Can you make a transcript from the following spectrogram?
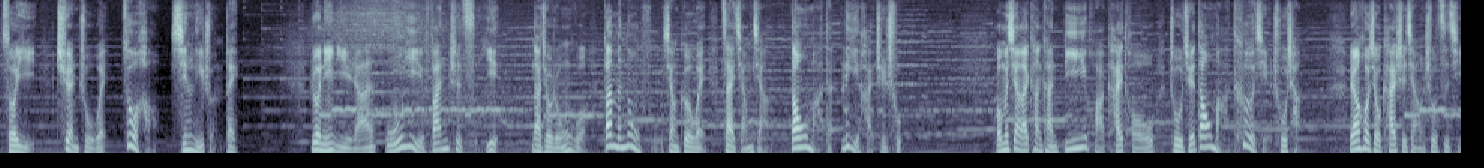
所以，劝诸位做好心理准备。若您已然无意翻至此页，那就容我班门弄斧，向各位再讲讲刀马的厉害之处。我们先来看看第一话开头，主角刀马特写出场，然后就开始讲述自己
